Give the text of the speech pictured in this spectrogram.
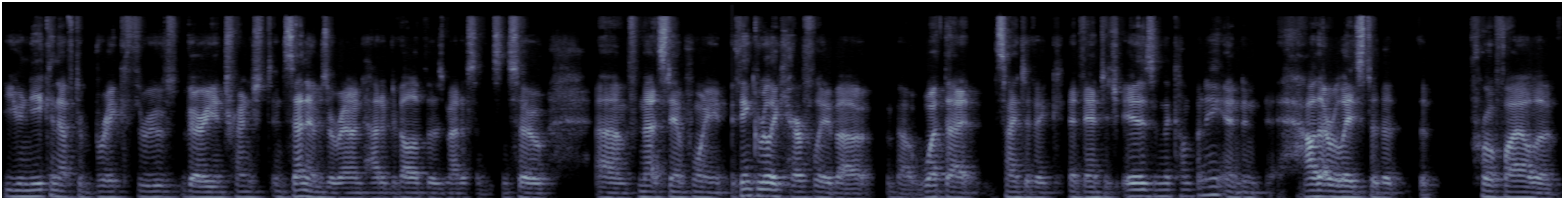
unique enough to break through very entrenched incentives around how to develop those medicines. And so um, from that standpoint think really carefully about about what that scientific advantage is in the company and, and how that relates to the the profile of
